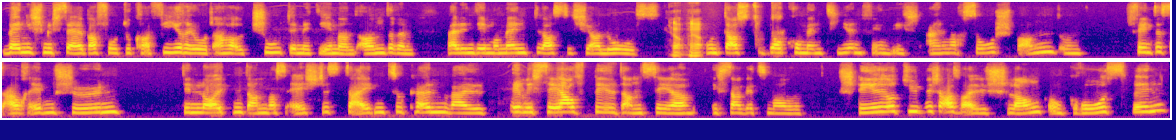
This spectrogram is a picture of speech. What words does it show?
wenn ich mich selber fotografiere oder halt shoote mit jemand anderem, weil in dem Moment lasse ich ja los. Ja, ja. Und das zu dokumentieren finde ich einfach so spannend und ich finde es auch eben schön, den Leuten dann was Echtes zeigen zu können, weil eben ich sehe auf Bildern sehr, ich sage jetzt mal, stereotypisch aus, weil ich schlank und groß bin.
